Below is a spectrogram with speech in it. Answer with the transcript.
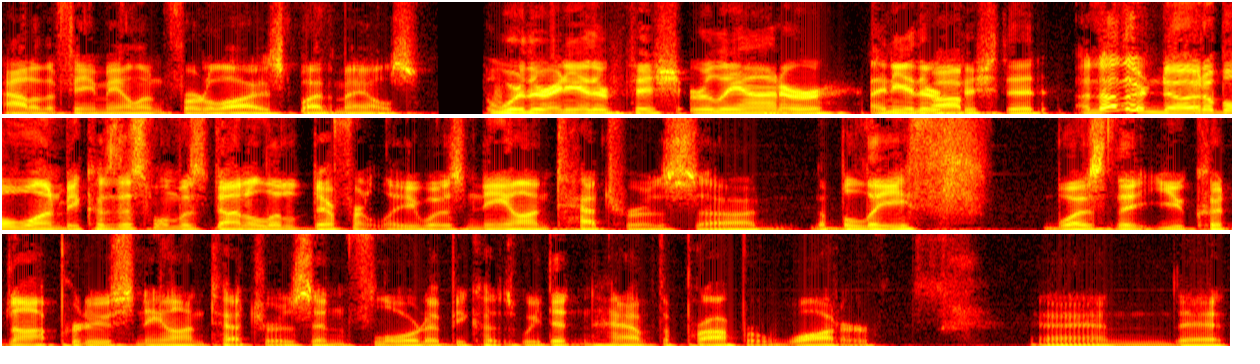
out of the female and fertilized by the males. Were there any other fish early on, or any other Uh, fish that? Another notable one, because this one was done a little differently, was neon tetras. Uh, the belief was that you could not produce neon tetras in Florida because we didn't have the proper water. And that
